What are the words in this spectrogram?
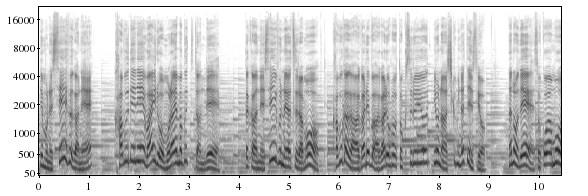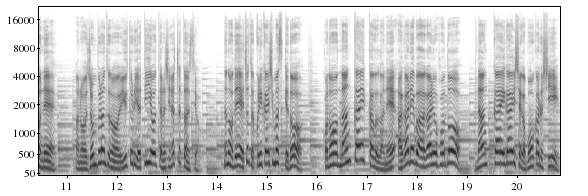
でもね政府がね株でね賄賂をもらいまくってたんでだからね政府のやつらも株価が上がれば上がるほど得するような仕組みになってるんですよなのでそこはもうねあのジョン・ブラントの言う通りやっていいよって話になっちゃったんですよ。なのでちょっと繰り返しますけどこの南海株がね上がれば上がるほど南海会社が儲かるし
